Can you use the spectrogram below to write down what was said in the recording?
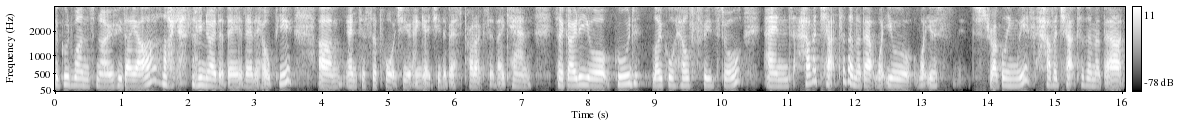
the good ones know who they are, like they know that they're there to help you um, and to support you and get you the best products that they can. So go to your good local health food store and have a chat to them about what you're what you're struggling with. Have a chat to them about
